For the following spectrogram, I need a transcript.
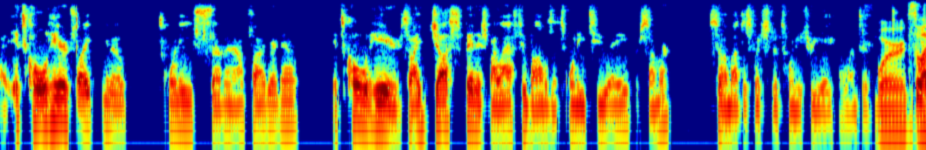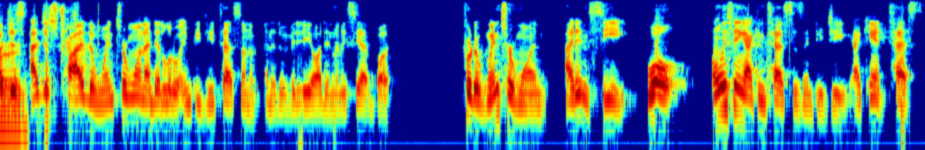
it's cold here. It's like you know 27 outside right now. It's cold here, so I just finished my last two bottles of 22A for summer. So I'm about to switch to 23A for winter. Word. so word. I just I just tried the winter one. I did a little MPG test on a, in a video I didn't release yet, but for the winter one, I didn't see. Well, only thing I can test is MPG. I can't test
